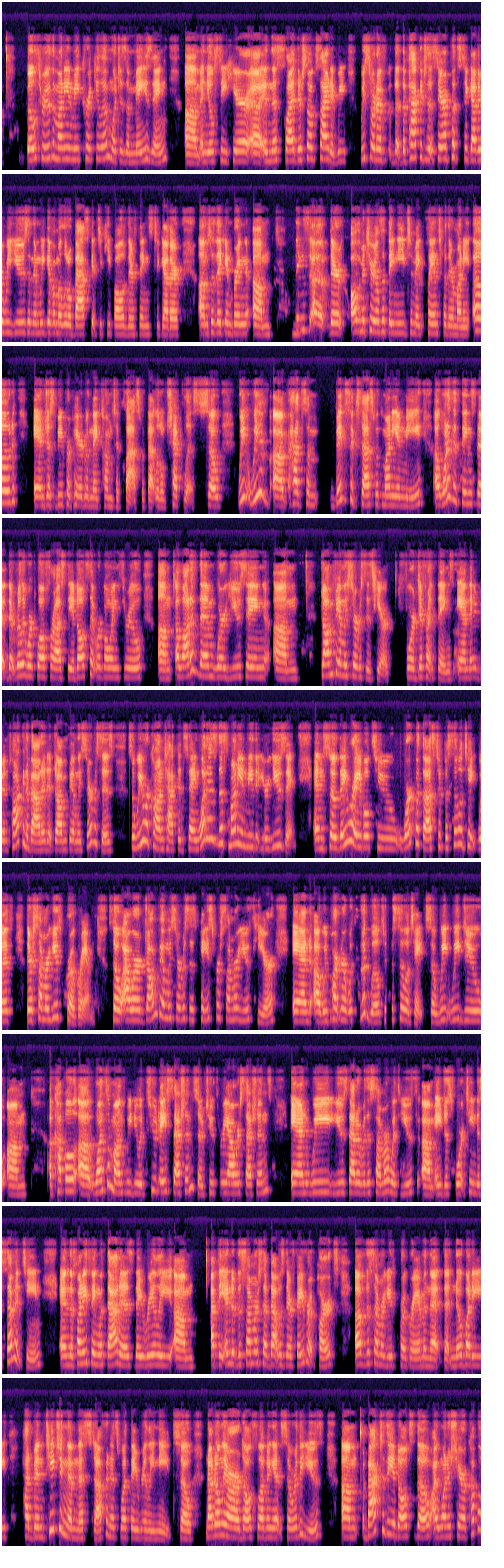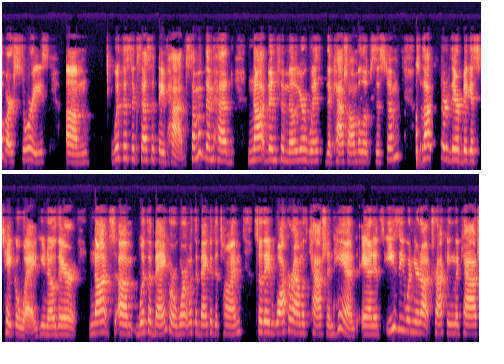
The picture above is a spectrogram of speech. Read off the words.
go through the Money and Me curriculum, which is amazing. Um, and you'll see here uh, in this slide, they're so excited. We we sort of the, the package that Sara puts together, we use, and then we give them a little basket to keep all of their things together, um, so they can bring um, things uh, their all the materials that they need to make plans for their money owed and just be prepared when they come to class with that little checklist. So we we've uh, had some big success with money and me. Uh, one of the things that that really worked well for us the adults that were going through um, a lot of them were using um, job and family services here for different things. And they'd been talking about it at job and family services. So we were contacted saying what is this money and me that you're using? And so they were able to work with us to facilitate with their summer youth program. So our job and family services pays for summer youth here and uh, we partner with goodwill to facilitate. So we we do um, a couple uh, once a month we do a two day session so two three hour sessions and we use that over the summer with youth um, ages 14 to 17. And the funny thing with that is they really, um, at the end of the summer, said that was their favorite part of the summer youth program, and that that nobody had been teaching them this stuff, and it's what they really need. So not only are our adults loving it, so are the youth. Um, back to the adults, though, I want to share a couple of our stories. Um, with the success that they've had. Some of them had not been familiar with the cash envelope system. So that was sort of their biggest takeaway. You know, they're not um, with a bank or weren't with a bank at the time. So they'd walk around with cash in hand. And it's easy when you're not tracking the cash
